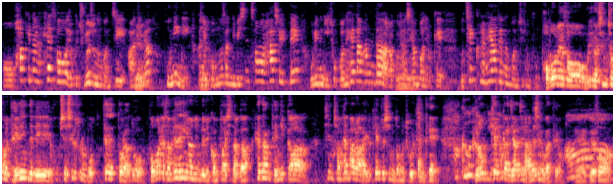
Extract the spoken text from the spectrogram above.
어, 확인을 해서 이렇게 줄여주는 건지 아니면 본인이 아니 면 네. 법무사님이 신청을 하실 때 우리는 이 조건에 해당한다라고 음. 다시 한번 이렇게 뭐 체크를 해야 되는 건지 좀 궁금. 법원에서 우리가 신청을 대리인들이 혹시 실수를 못했더라도 법원에서 회생위원님들이 검토하시다가 해당되니까 신청해봐라 이렇게 해주시면 너무 좋을 텐데 아 그건 또 아니에요? 그렇게까지 하진 않으시는 것 같아요. 아. 네, 그래서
